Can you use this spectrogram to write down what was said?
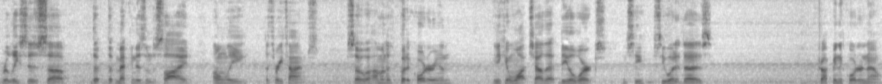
releases uh, the the mechanism to slide only the three times. So uh, I'm going to put a quarter in and you can watch how that deal works and see, see what it does. Dropping the quarter now.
